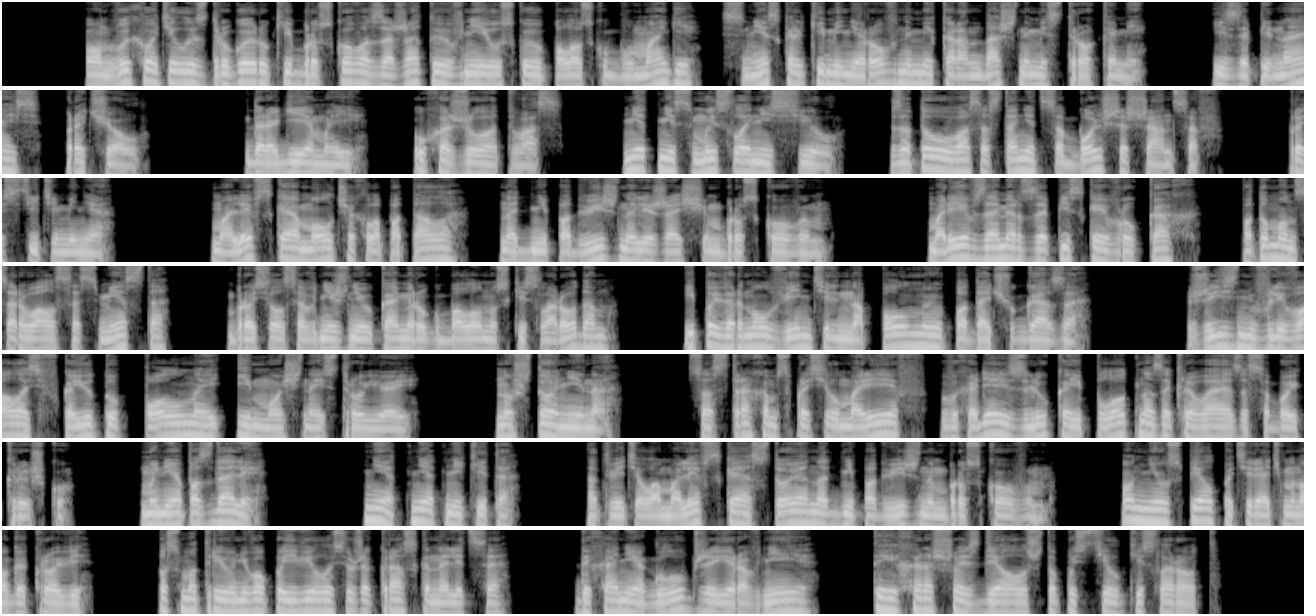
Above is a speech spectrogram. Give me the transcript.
Он выхватил из другой руки Брускова зажатую в ней узкую полоску бумаги с несколькими неровными карандашными строками и, запинаясь, прочел. «Дорогие мои, ухожу от вас. Нет ни смысла, ни сил. Зато у вас останется больше шансов. Простите меня». Малевская молча хлопотала, над неподвижно лежащим Брусковым. Мареев замер с запиской в руках, потом он сорвался с места, бросился в нижнюю камеру к баллону с кислородом и повернул вентиль на полную подачу газа. Жизнь вливалась в каюту полной и мощной струей. «Ну что, Нина?» — со страхом спросил Мареев, выходя из люка и плотно закрывая за собой крышку. «Мы не опоздали?» «Нет, нет, Никита», — ответила Малевская, стоя над неподвижным Брусковым. Он не успел потерять много крови. Посмотри, у него появилась уже краска на лице. Дыхание глубже и ровнее. Ты хорошо сделал, что пустил кислород.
